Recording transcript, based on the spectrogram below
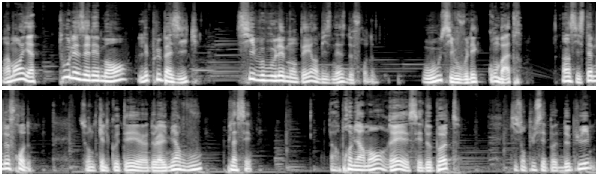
Vraiment, il y a tous les éléments les plus basiques si vous voulez monter un business de fraude ou si vous voulez combattre un système de fraude. Sur quel côté euh, de la lumière vous placez. Alors premièrement, Ray et ses deux potes, qui sont plus ses potes depuis,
